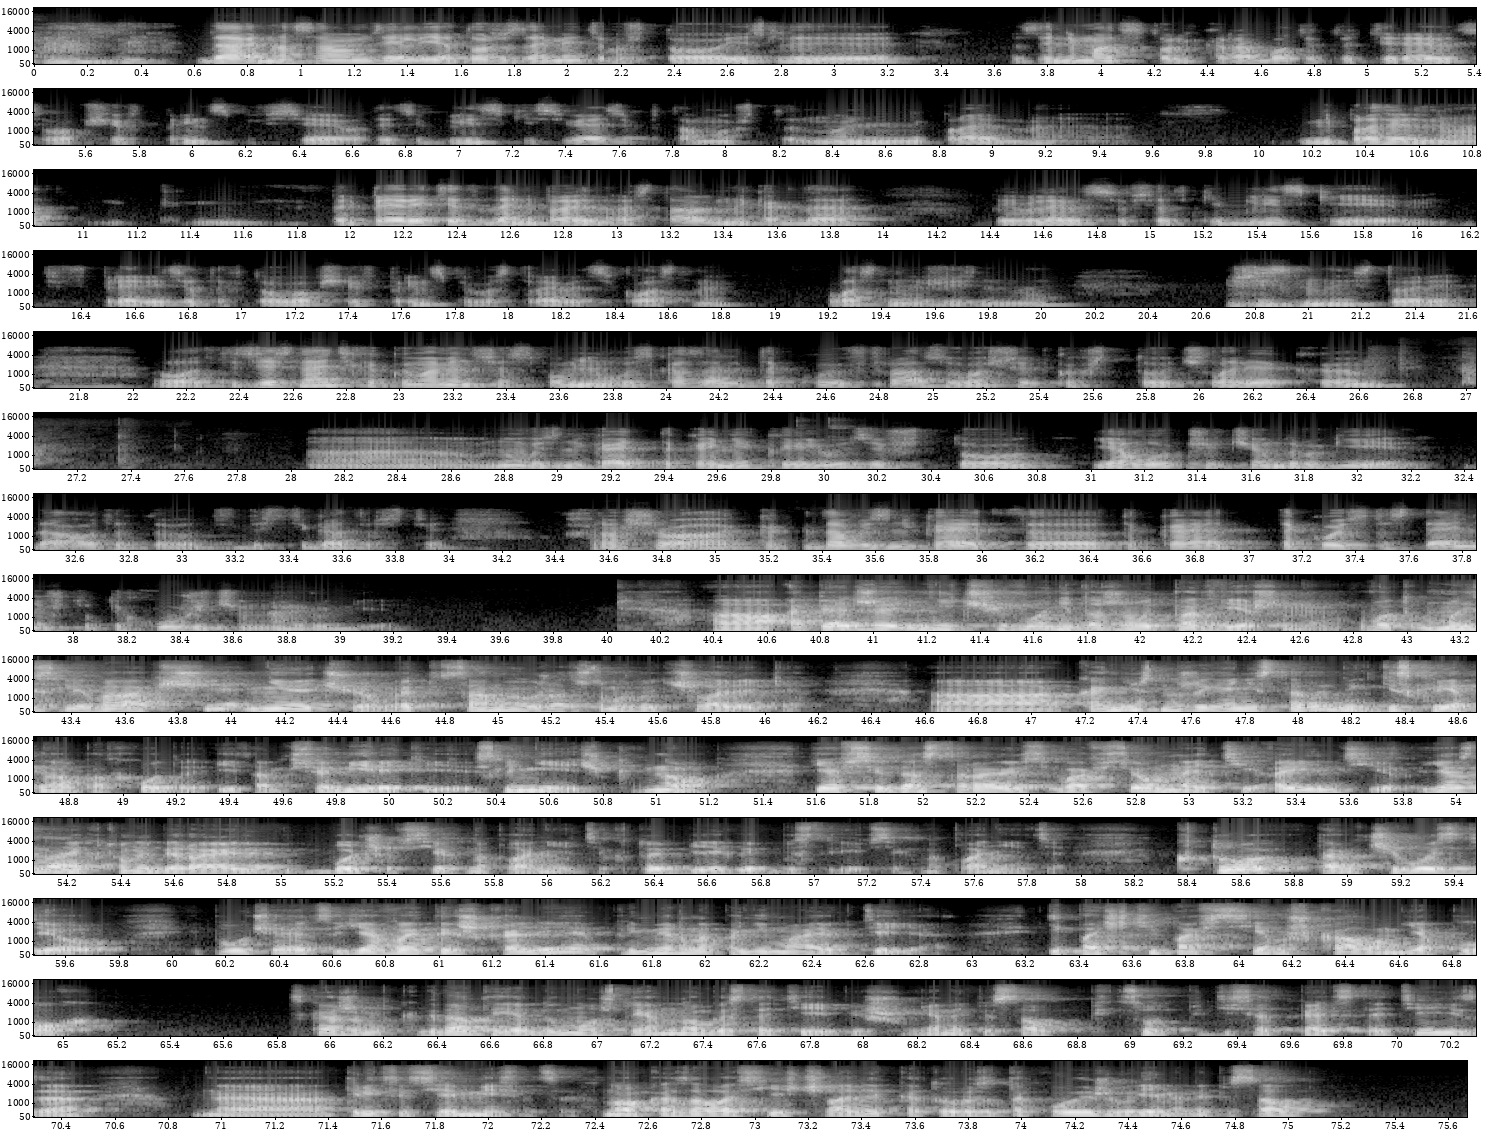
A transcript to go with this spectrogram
Да, на самом деле я тоже заметил, что если заниматься только работой, то теряются вообще, в принципе, все вот эти близкие связи, потому что, ну, неправильно, неправильно, приоритеты, да, неправильно расставлены, когда появляются все-таки близкие в приоритетах, то вообще, в принципе, выстраивается классная, классная жизненная, жизненная история. Вот. Здесь знаете, какой момент сейчас вспомнил? Вы сказали такую фразу в ошибках, что человек, эм, а, ну, возникает такая некая иллюзия, что я лучше, чем другие, да, вот это вот в достигаторстве. Хорошо, а когда возникает э, такая, такое состояние, что ты хуже, чем другие? А, опять же, ничего не должно быть подвешенным. Вот мысли вообще ни о чем. Это самое ужасное, что может быть в человеке. А, конечно же, я не сторонник дискретного подхода и там все мерить с линеечкой, но я всегда стараюсь во всем найти ориентир. Я знаю, кто набирает больше всех на планете, кто бегает быстрее всех на планете, кто там чего сделал. И получается, я в этой шкале примерно понимаю, где я. И почти по всем шкалам я плох. Скажем, когда-то я думал, что я много статей пишу. Я написал 555 статей за 37 э, месяцев. Но оказалось, есть человек, который за такое же время написал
